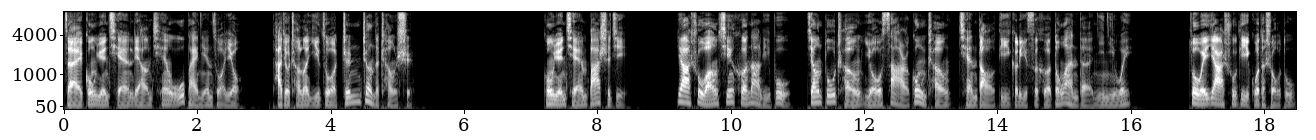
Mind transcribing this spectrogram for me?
在公元前两千五百年左右，它就成了一座真正的城市。公元前八世纪，亚述王辛赫纳里布将都城由萨尔贡城迁到底格里斯河东岸的尼尼微，作为亚述帝国的首都。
